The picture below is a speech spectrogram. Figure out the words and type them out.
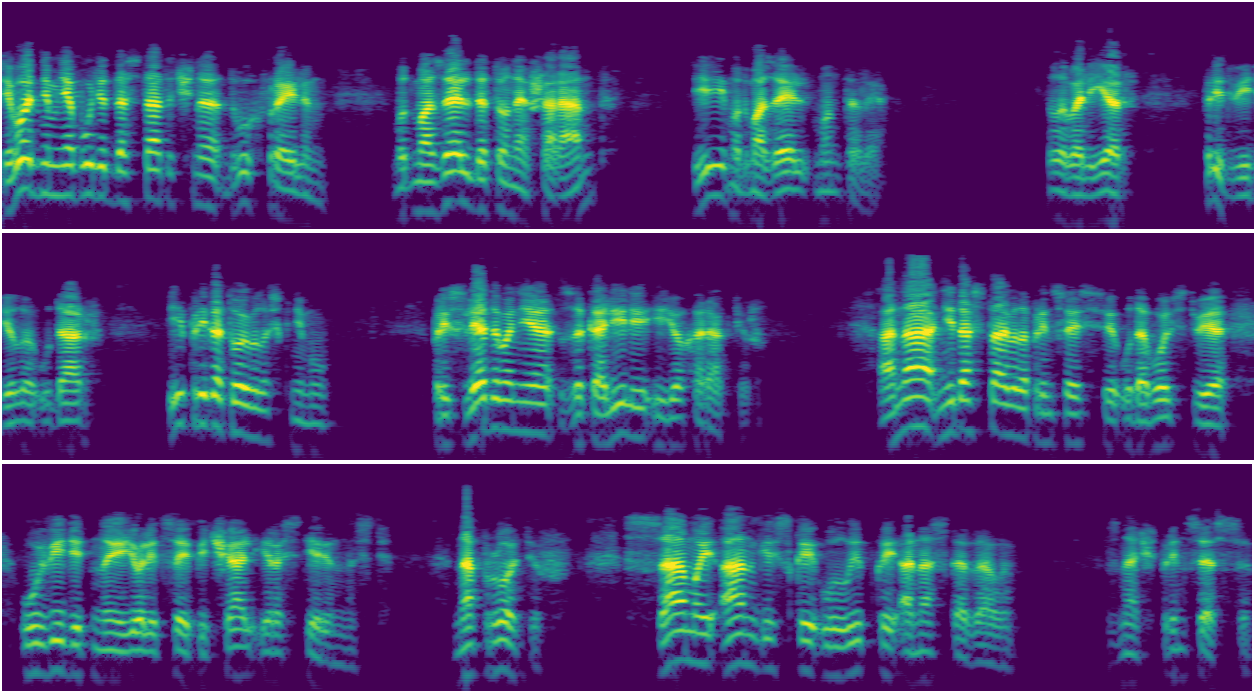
«Сегодня мне будет достаточно двух фрейлин, мадемуазель де Тоне-Шарант и мадемуазель Монтале». Лавальер предвидела удар и приготовилась к нему. Преследования закалили ее характер. Она не доставила принцессе удовольствия увидеть на ее лице печаль и растерянность. Напротив, с самой ангельской улыбкой она сказала, «Значит, принцесса,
